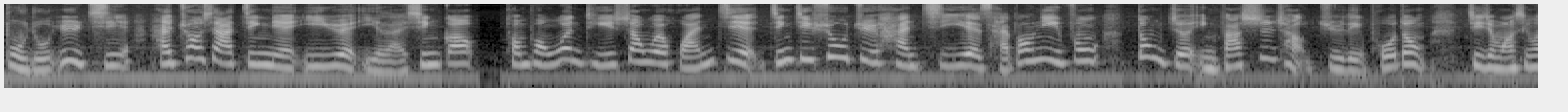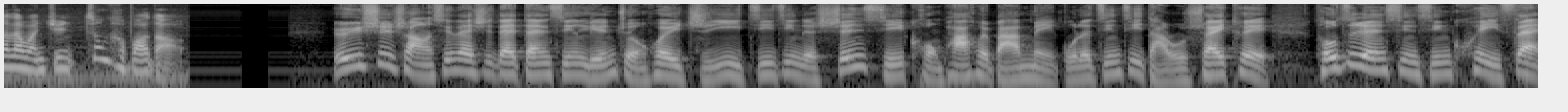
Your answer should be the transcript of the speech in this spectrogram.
不如预期，还创下今年一月以来新高。通膨问题尚未缓解，经济数据和企业财报逆风，动辄引发市场剧烈波动。记者王新文、赖婉君综合报道。由于市场现在是在担心联准会执意激进的升息，恐怕会把美国的经济打入衰退，投资人信心溃散，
